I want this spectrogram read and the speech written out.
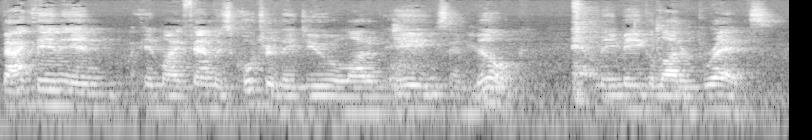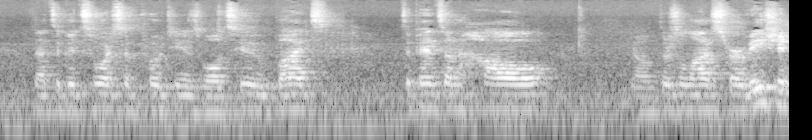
Back then in in my family's culture, they do a lot of eggs and milk, and they make a lot of breads. That's a good source of protein as well too, but it depends on how you know, there's a lot of starvation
